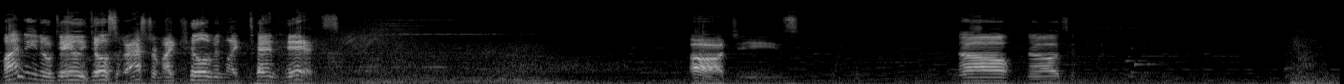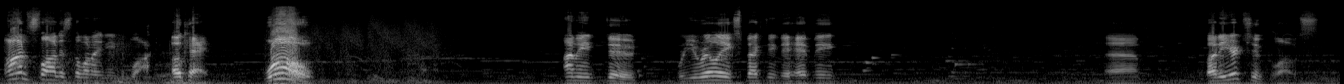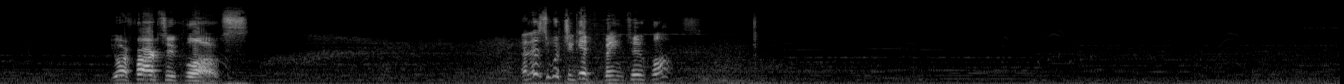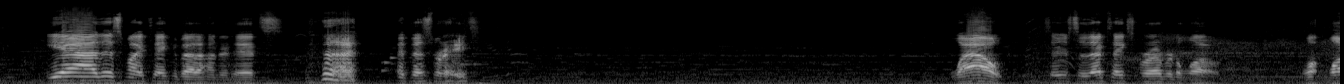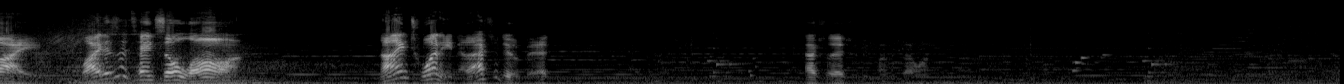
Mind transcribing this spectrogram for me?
my Nino daily dose of Astra might kill him in like 10 hits. Ah, oh, jeez. No, no, it's... Onslaught is the one I need to block. Okay. Whoa! I mean, dude, were you really expecting to hit me? Um, buddy, you're too close. You are far too close. And this is what you get for being too close. Yeah, this might take about a 100 hits. At this rate. Wow. Seriously, that takes forever to load. What? Why? Why does it take so long? 920. Now that should do a bit. Actually, I should be fine with that one.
